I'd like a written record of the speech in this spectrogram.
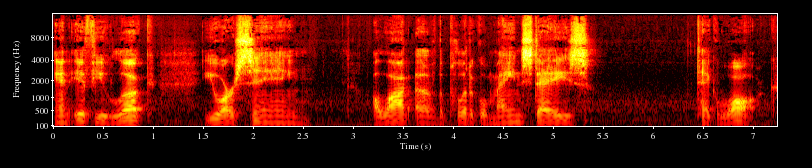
And if you look, you are seeing a lot of the political mainstays take a walk.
